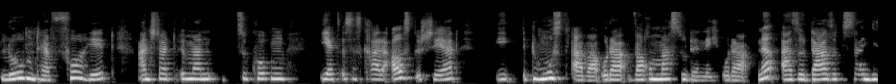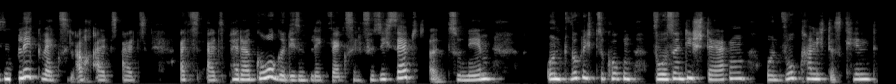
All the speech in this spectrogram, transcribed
lobend hervorhebt, anstatt immer zu gucken, jetzt ist es gerade ausgeschert, du musst aber oder warum machst du denn nicht oder ne also da sozusagen diesen Blickwechsel auch als als als als Pädagoge diesen Blickwechsel für sich selbst äh, zu nehmen und wirklich zu gucken, wo sind die Stärken und wo kann ich das Kind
